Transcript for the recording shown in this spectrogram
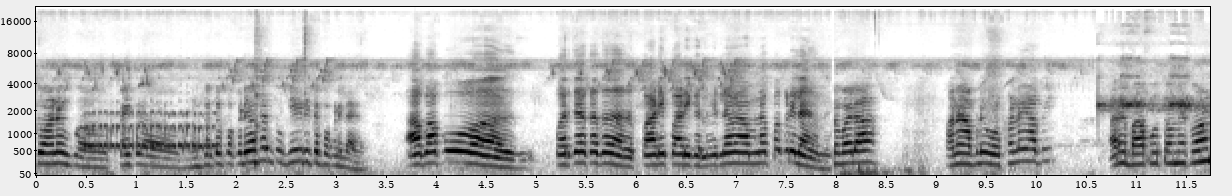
તું આને કંઈક મુદ્દો તો પકડ્યો હશે ને? તું કેવી રીતે પકડી લાવ્યો આ બાપુ પરચા કરતા પાડી પાડી કરીને. એટલે અમને પકડી લાવ્યો ને ચણભાઈલા આપણી ઓળખાણ નહીં આપી? અરે બાપુ તમે કોણ?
